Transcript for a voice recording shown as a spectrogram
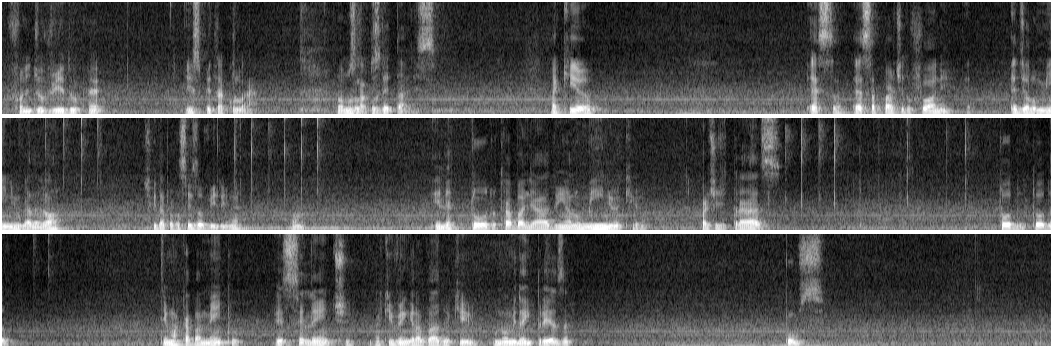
fone de ouvido é espetacular. Vamos lá para os detalhes. Aqui, ó, essa essa parte do fone é de alumínio, galera, ó. Acho que dá para vocês ouvirem, né? Ó. Ele é todo trabalhado em alumínio aqui, ó. Parte de trás. Todo, todo. Tem um acabamento excelente. Aqui vem gravado aqui o nome da empresa. Pulse.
